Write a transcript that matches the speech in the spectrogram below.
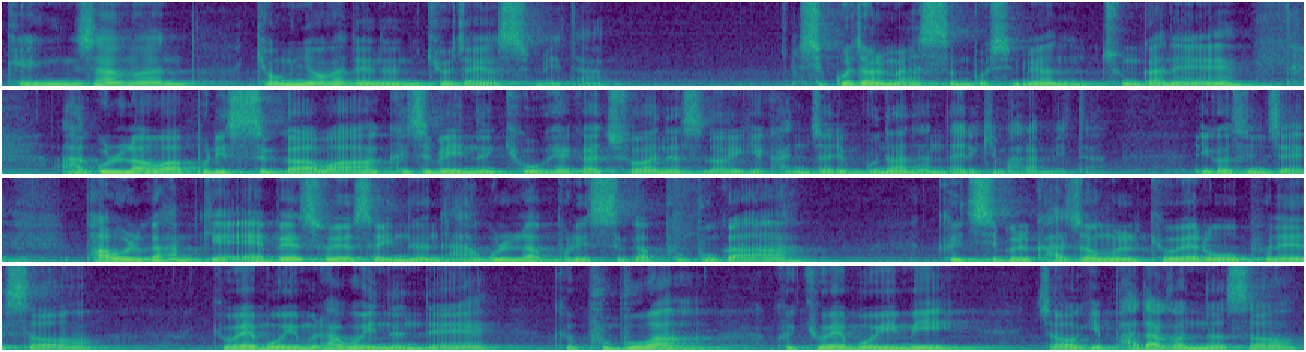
굉장한 격려가 되는 교제였습니다. 19절 말씀 보시면 중간에 아굴라와 브리스가와 그 집에 있는 교회가 주 안에서 너에게 간절히 문안한다 이렇게 말합니다. 이것은 이제 바울과 함께 에베소에서 있는 아굴라 브리스가 부부가 그 집을 가정을 교회로 오픈해서 교회 모임을 하고 있는데 그 부부와 그 교회 모임이 저기 바다 건너서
